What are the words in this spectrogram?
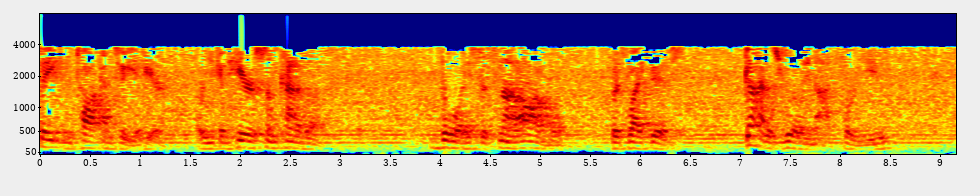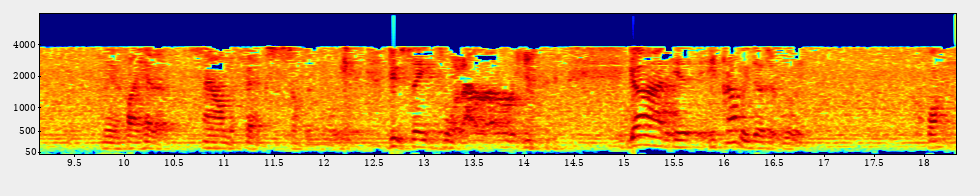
Satan talking to you here. Or you can hear some kind of a voice that's not audible, but it's like this. God is really not for you. Man, if I had a sound effects or something, you know, do Satan's voice. God, it, it probably does it really quiet.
